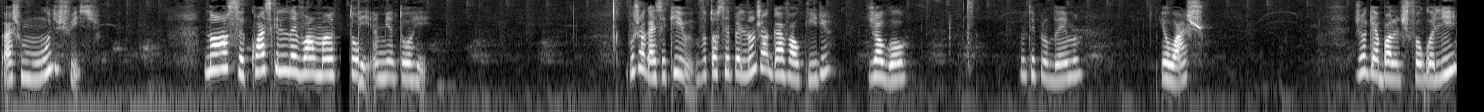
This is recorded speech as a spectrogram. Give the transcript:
Eu acho muito difícil. Nossa, quase que ele levou uma torre, a minha torre. Vou jogar esse aqui. Vou torcer pra ele não jogar Valkyria. Jogou. Não tem problema. Eu acho. Joguei a bola de fogo ali.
